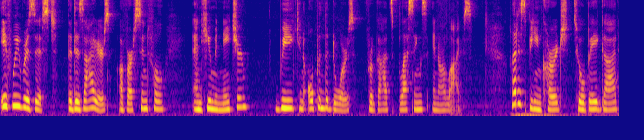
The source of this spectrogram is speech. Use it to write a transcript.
if we resist the desires of our sinful and human nature, we can open the doors for God's blessings in our lives. Let us be encouraged to obey God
